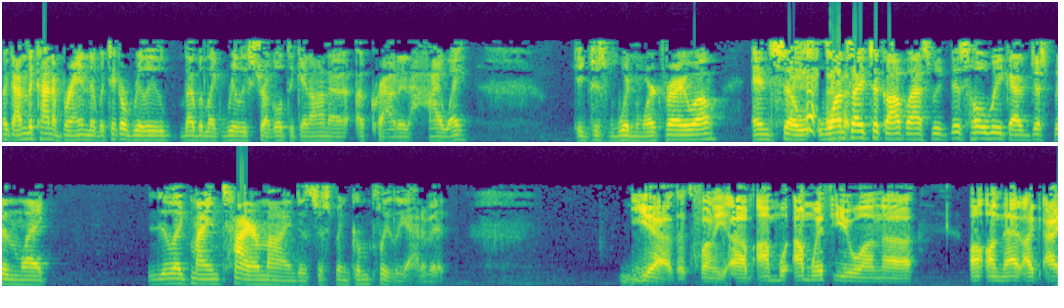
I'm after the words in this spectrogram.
Like I'm the kind of brain that would take a really that would like really struggle to get on a, a crowded highway. It just wouldn't work very well. And so once I took off last week, this whole week I've just been like, like my entire mind has just been completely out of it. Yeah, that's funny. Um, I'm I'm with you on. uh on that, I, I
